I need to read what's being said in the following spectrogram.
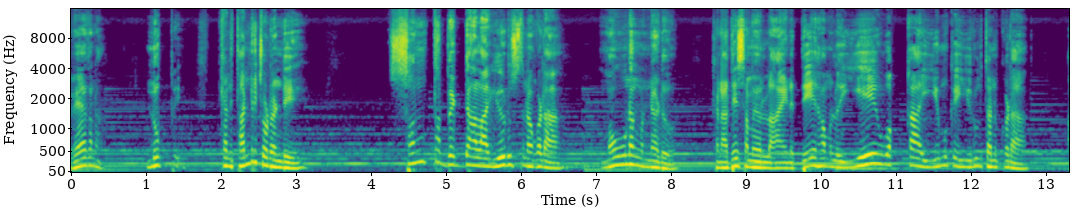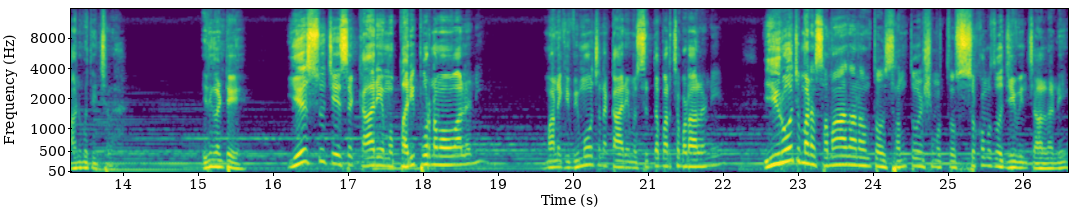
వేదన నొప్పి. కానీ తండ్రి చూడండి సొంత బిడ్డ అలా ఏడుస్తున్నా కూడా మౌనంగా ఉన్నాడు. కానీ అదే సమయంలో ఆయన దేహంలో ఏ ఒక్క ఎముక ఇరుగుతను కూడా అనుమతించలే. ఎందుకంటే యేసు చేసే కార్యము పరిపూర్ణం అవ్వాలని మనకి విమోచన కార్యము సిద్ధపరచబడాలని ఈరోజు మన సమాధానంతో సంతోషంతో సుఖముతో జీవించాలని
